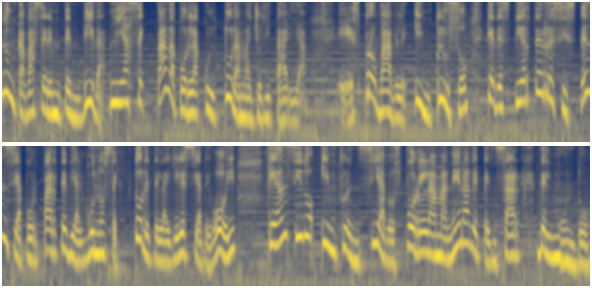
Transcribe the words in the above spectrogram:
nunca va a ser entendida ni aceptada por la cultura mayoritaria. Es probable incluso que despierte resistencia por parte de algunos sectores de la iglesia de hoy que han sido influenciados por la manera de pensar del mundo.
